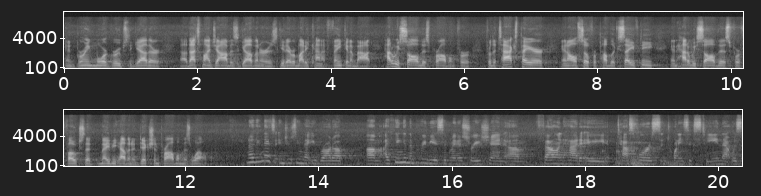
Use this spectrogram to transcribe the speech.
and bring more groups together, uh, that's my job as governor is get everybody kind of thinking about how do we solve this problem for, for the taxpayer and also for public safety, and how do we solve this for folks that maybe have an addiction problem as well. And I think that's interesting that you brought up. Um, I think in the previous administration, um, Fallin had a task force in 2016 that was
